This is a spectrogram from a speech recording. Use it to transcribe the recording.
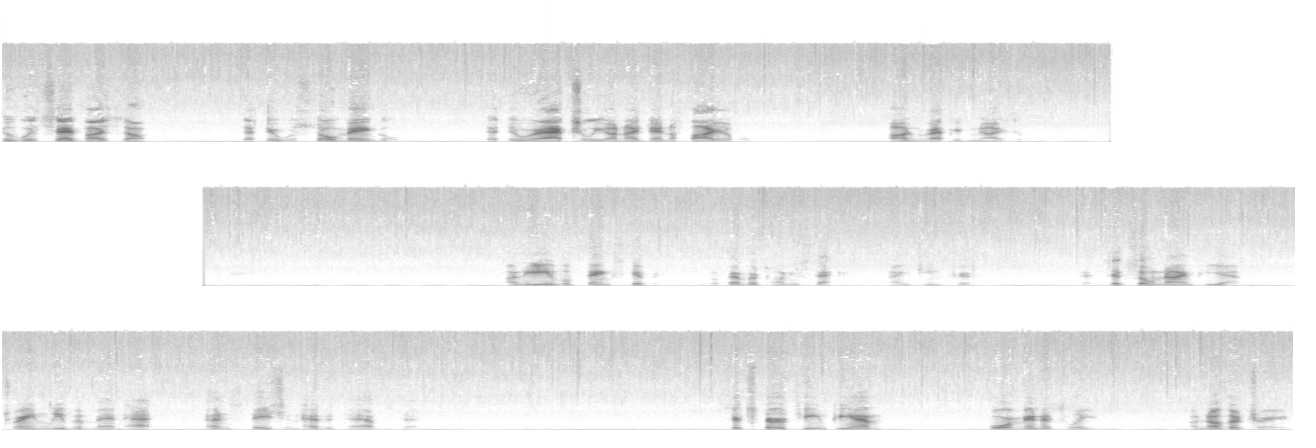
It was said by some that they were so mangled they were actually unidentifiable, unrecognizable. On the eve of Thanksgiving, November 22nd, 1950, at 6.09 p.m., a train leaving Manhattan from Penn Station headed to Hempstead. 6.13 p.m., four minutes late, another train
